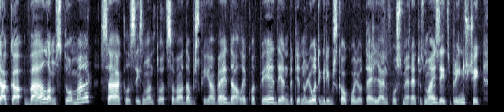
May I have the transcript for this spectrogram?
Tā kā vēlams tomēr sēklas izmantot savā dabiskajā veidā, liekot pie ēdiena, bet, ja nu ļoti gribas kaut ko ļoti eļļainu, ko uzmērēt uz maizītes, brīnišķīgi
